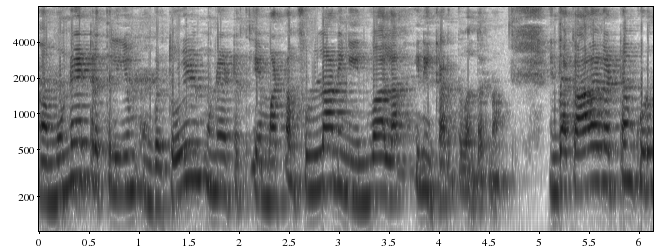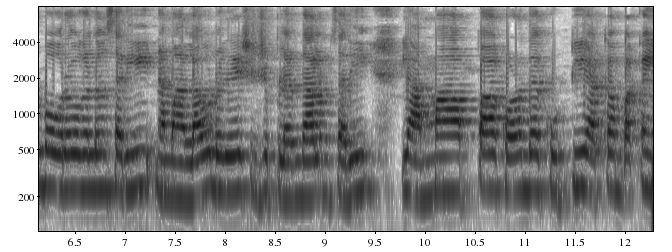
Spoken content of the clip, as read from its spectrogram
முன்னேற்றத்திலையும் உங்கள் தொழில் முன்னேற்றத்திலையும் மட்டும் ஃபுல்லாக நீங்கள் இன்வால்வ் ஆகி நீங்கள் கடந்து வந்துடணும் இந்த காலகட்டம் குடும்ப உறவுகளும் சரி நம்ம லவ் ரிலேஷன்ஷிப்பில் இருந்தாலும் சரி இல்லை அம்மா அப்பா குழந்த குட்டி அக்கம் பக்கம்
